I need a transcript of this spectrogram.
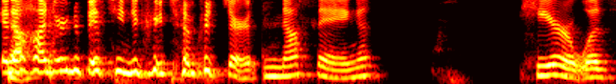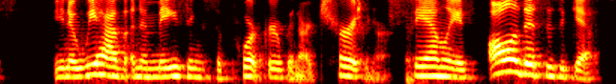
in yeah. 115 degree temperatures. Nothing here was, you know, we have an amazing support group in our church and our families. All of this is a gift,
